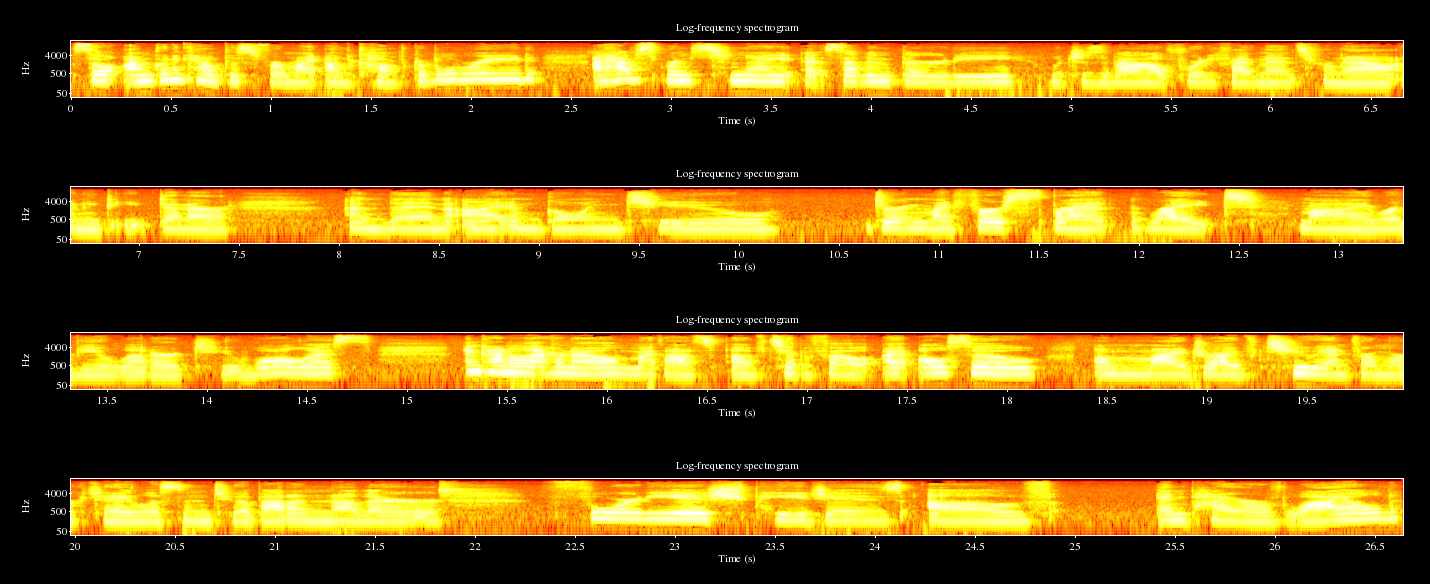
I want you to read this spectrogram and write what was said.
So I'm going to count this for my uncomfortable read. I have sprints tonight at 7.30, which is about 45 minutes from now. I need to eat dinner. And then I am going to, during my first sprint, write my review letter to Wallace and kind of let her know my thoughts of TBIFO. I also, on my drive to and from work today, listened to about another 40-ish pages of Empire of Wild.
